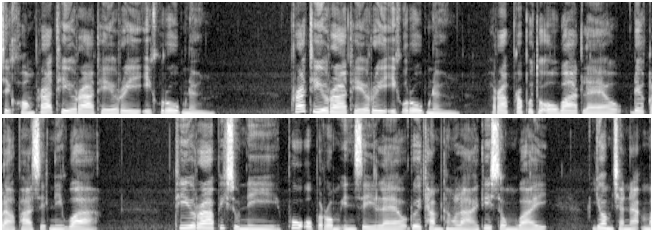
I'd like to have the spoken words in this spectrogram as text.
สิทธิของพระทีราเถรีอีกรูปหนึ่ง พระทีราเถรีอีกรูปหนึ่ง รับพระพุทธโอวาทแล้วได้กล่าวภาสิทธินี้ว่า ทีราภิกษุณีผู้อบรมอินทรีย์แล้วด้วยธรรมทั้งหลายที่ทรงไว้ ย่อมชนะม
